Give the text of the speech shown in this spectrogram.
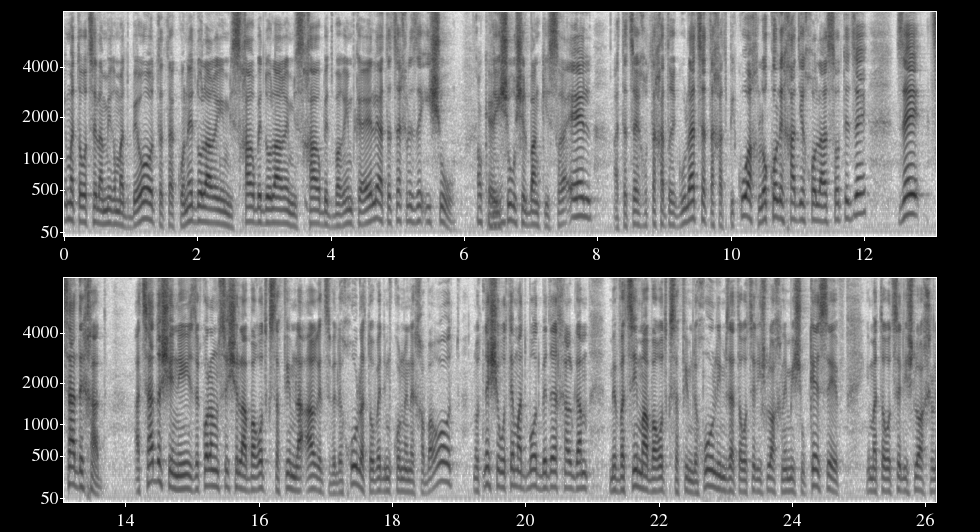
אם אתה רוצה להמיר מטבעות, אתה קונה דולרים, מסחר בדולרים, מסחר בדברים כאלה, אתה צריך לזה אישור. אוקיי. זה אישור של בנק ישראל, אתה צריך להיות תחת רגולציה, תחת פיקוח, לא כל אחד יכול לעשות את זה, זה צד אחד. הצד השני זה כל הנושא של העברות כספים לארץ ולחו"ל, אתה עובד עם כל מיני חברות, נותני שירותי מטבעות בדרך כלל גם מבצעים העברות כספים לחו"ל, אם זה אתה רוצה לשלוח למישהו כסף, אם אתה רוצה לשלוח ל...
